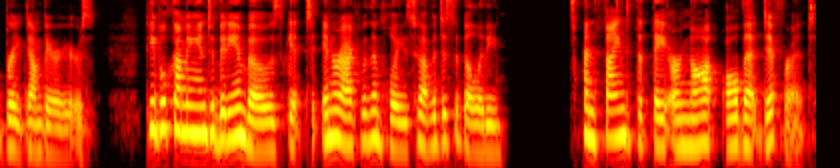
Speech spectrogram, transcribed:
break down barriers. People coming into Bitty and Beau's get to interact with employees who have a disability and find that they are not all that different.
